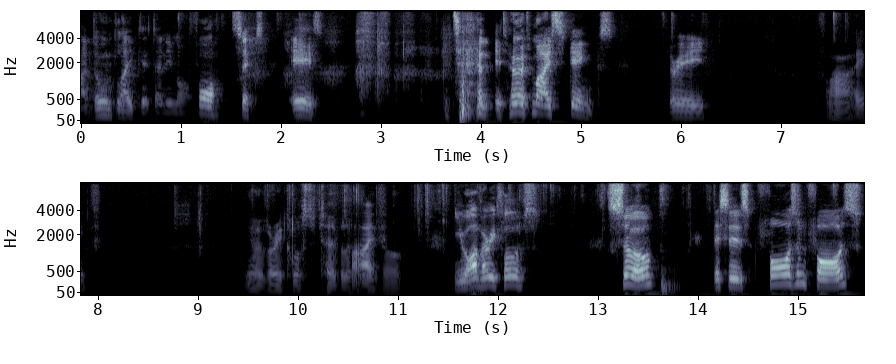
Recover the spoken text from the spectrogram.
I don't like it anymore. Four, six, eight, ten. It hurt my skinks. Three, five. you're very close to turbulence. Five. You are very close. So, this is fours and fours.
